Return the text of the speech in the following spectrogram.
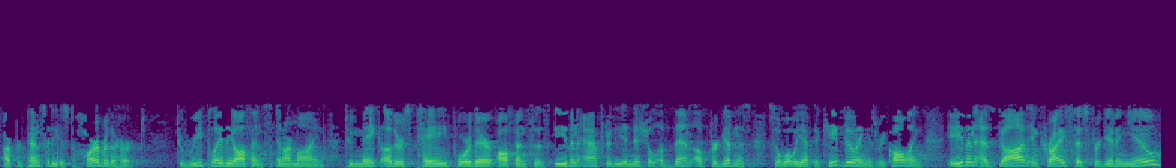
Our propensity is to harbor the hurt, to replay the offense in our mind, to make others pay for their offenses, even after the initial event of forgiveness. So, what we have to keep doing is recalling, even as God in Christ has forgiven you,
